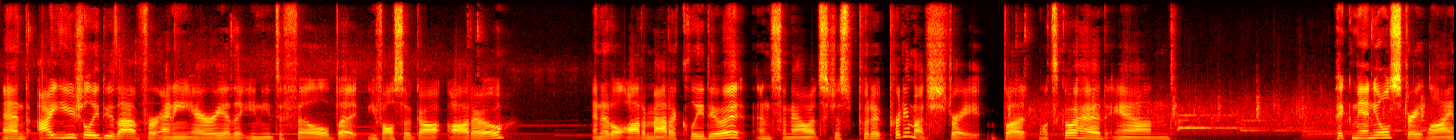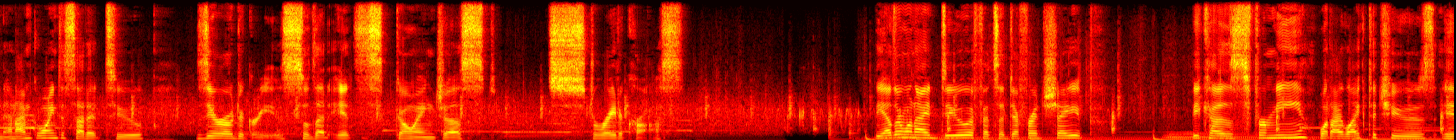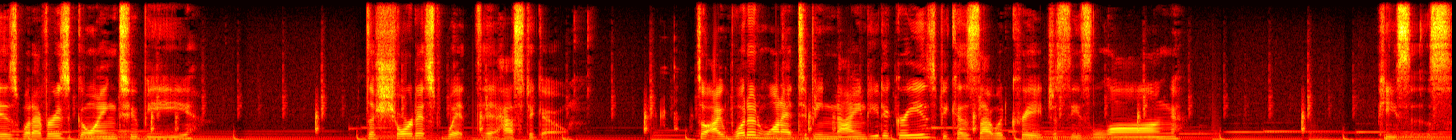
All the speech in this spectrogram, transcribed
And I usually do that for any area that you need to fill, but you've also got auto, and it'll automatically do it. And so now it's just put it pretty much straight. But let's go ahead and pick manual straight line, and I'm going to set it to zero degrees so that it's going just straight across. The other one I do if it's a different shape, because for me, what I like to choose is whatever is going to be the shortest width it has to go. So I wouldn't want it to be 90 degrees because that would create just these long pieces.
